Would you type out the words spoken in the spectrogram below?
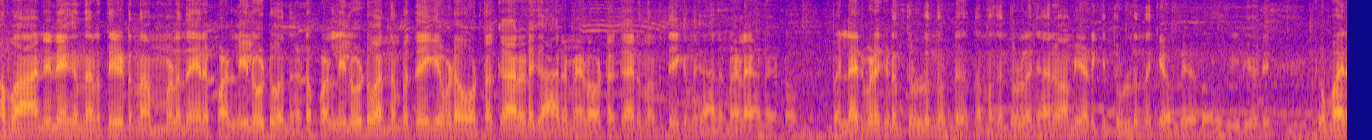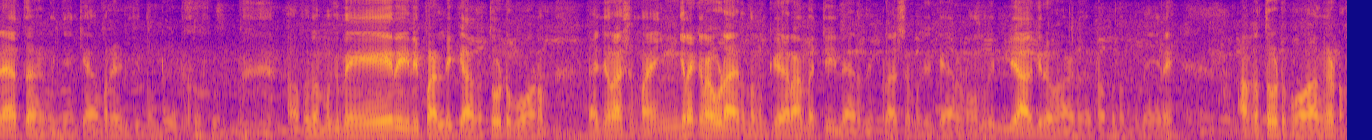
അപ്പോൾ ആനനെയൊക്കെ നിർത്തിയിട്ട് നമ്മൾ നേരെ പള്ളിയിലോട്ട് വന്നു കേട്ടോ. പള്ളിയിലോട്ട് വന്നപ്പോഴത്തേക്ക് ഇവിടെ ഓട്ടോക്കാരുടെ ഗാനമേള ഓട്ടോക്കാർ നടത്തിയേക്കുന്ന ഗാനമേളയാണ് കേട്ടോ. അപ്പോൾ എല്ലാവരും ഇവിടെ കിടന്ന് തുള്ളുന്നുണ്ട്. നമുക്കും തുള്ള. ഞാനും അമ്മി ഇടയ്ക്ക് തുള്ളുന്നൊക്കെ ഉണ്ട് കേട്ടോ. അത് വീഡിയോയിൽ വരാത്തതാണ്. ഞാൻ ക്യാമറ അടിക്കുന്നുണ്ട് കേട്ടോ. അപ്പോൾ നമുക്ക് നേരെ ഇനി പള്ളിക്ക് അകത്തോട്ട് പോകണം. കഴിഞ്ഞ പ്രാവശ്യം ഭയങ്കര ക്രൗഡായിരുന്നു നമുക്ക് കയറാൻ പറ്റിയില്ലായിരുന്നു. ഇപ്രാവശ്യം നമുക്ക് കയറണമെന്ന് വലിയ ആഗ്രഹമാണ് കേട്ടോ. അപ്പോൾ നമുക്ക് നേരെ അകത്തോട്ട് പോകാം കേട്ടോ.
